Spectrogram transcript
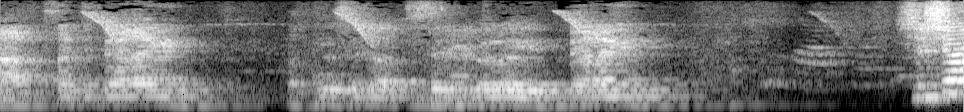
ಹತ್ತು ಸಂಖ್ಯೆ ಫೇಲ್ ಆಗಿದೆ ಹತ್ತನೇ ಸಂಖ್ಯೆ ಹತ್ತು ಸಂಖ್ಯೆ ಫೇಲ್ ಆಗಿದೆ ಫೇಲ್ ಆಗಿದೆ ಶಿಶಾ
